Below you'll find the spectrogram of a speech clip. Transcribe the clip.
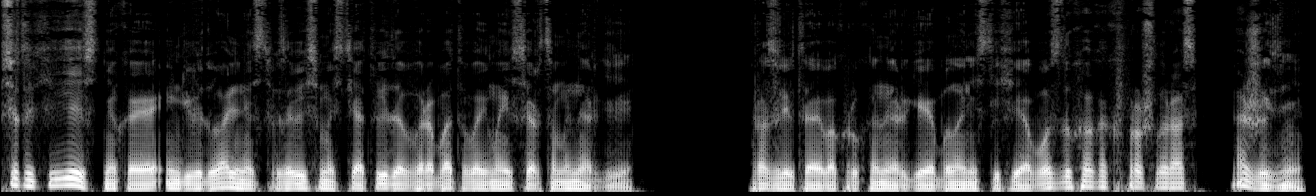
Все-таки есть некая индивидуальность в зависимости от вида вырабатываемой сердцем энергии. Разлитая вокруг энергия была не стихия воздуха, как в прошлый раз, а жизни.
